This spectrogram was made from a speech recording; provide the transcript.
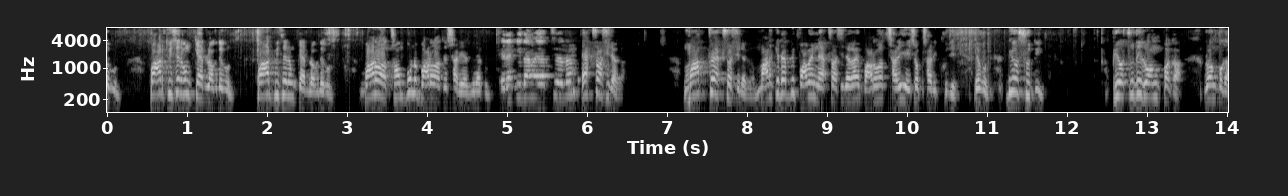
দেখুন। পার পিস এরকম ক্যাটলগ দেখুন। পার পিস এরকম ক্যাটলগ দেখুন। বারো হাত সম্পূর্ণ বারো হাতের শাড়ি আছে দেখুন। এটা কি দামে যাচ্ছে একশো আশি টাকা। মাত্র একশো আশি টাকা। মার্কেটে আপনি পাবেন না একশো আশি টাকায় বারো হাত শাড়ি এইসব শাড়ি খুঁজে। দেখুন পিওর সুতি রং পাকা রং পাকা।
